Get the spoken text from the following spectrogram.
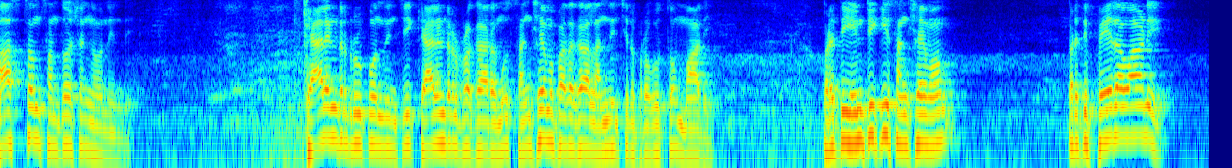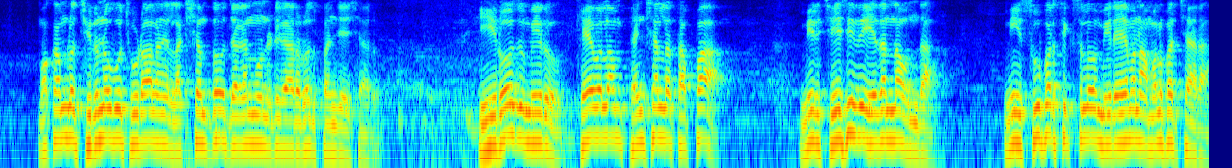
రాష్ట్రం సంతోషంగా ఉన్నింది. క్యాలెండర్ రూపొందించి క్యాలెండర్ ప్రకారము సంక్షేమ పథకాలు అందించిన ప్రభుత్వం మాది. ప్రతి ఇంటికి సంక్షేమం ప్రతి పేదవాడి ముఖంలో చిరునవ్వు చూడాలనే లక్ష్యంతో జగన్మోహన్ రెడ్డి గారు రోజు పనిచేశారు. ఈరోజు మీరు కేవలం పెన్షన్ల తప్ప మీరు చేసేది ఏదన్నా ఉందా? మీ సూపర్ సిక్స్లో మీరేమైనా అమలుపరిచారా?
